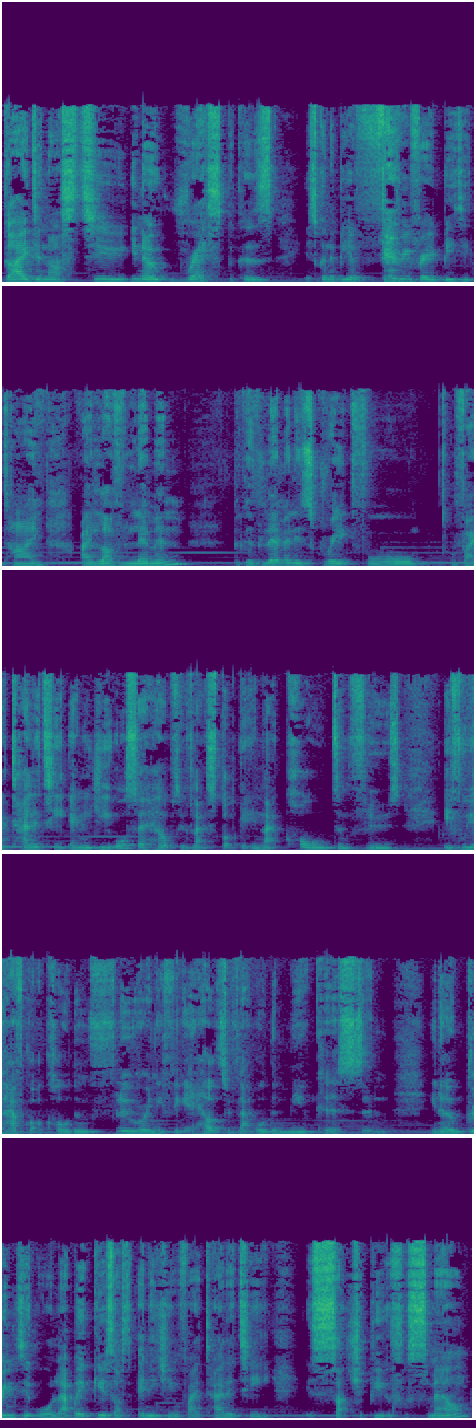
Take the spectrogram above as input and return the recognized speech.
guiding us to, you know, rest because it's going to be a very, very busy time. I love lemon because lemon is great for vitality, energy. Also helps with like stop getting like colds and flus if we have got a cold and flu or anything, it helps with like all the mucus and you know brings it all out. But it gives us energy and vitality. It's such a beautiful smell.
